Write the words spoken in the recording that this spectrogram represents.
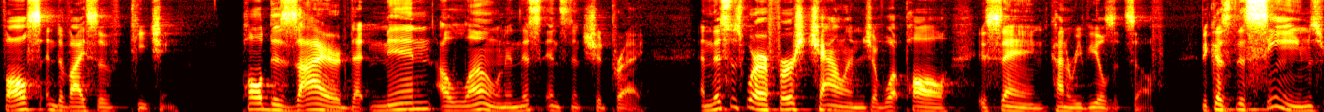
false and divisive teaching. Paul desired that men alone in this instance should pray. And this is where our first challenge of what Paul is saying kind of reveals itself. Because this seems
